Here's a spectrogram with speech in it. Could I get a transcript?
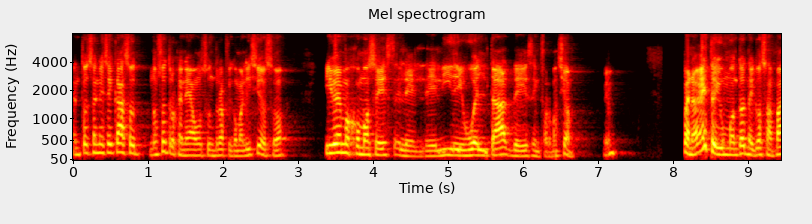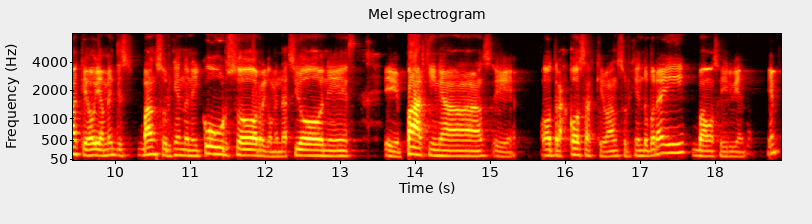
Entonces, en ese caso, nosotros generamos un tráfico malicioso y vemos cómo se es el, el ida y vuelta de esa información. ¿bien? Bueno, esto y un montón de cosas más que obviamente van surgiendo en el curso, recomendaciones, eh, páginas, eh, otras cosas que van surgiendo por ahí, vamos a ir viendo. Bien.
